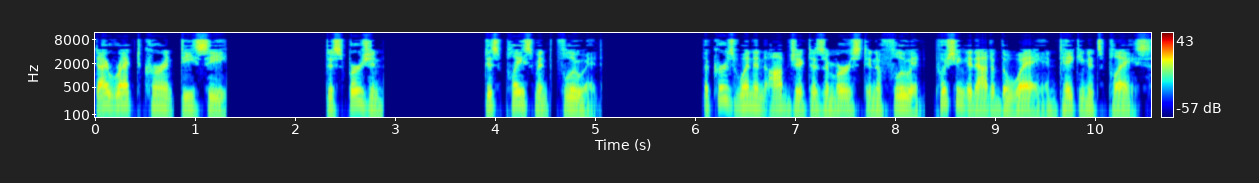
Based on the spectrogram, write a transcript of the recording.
Direct current DC Dispersion. Displacement fluid occurs when an object is immersed in a fluid, pushing it out of the way and taking its place.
